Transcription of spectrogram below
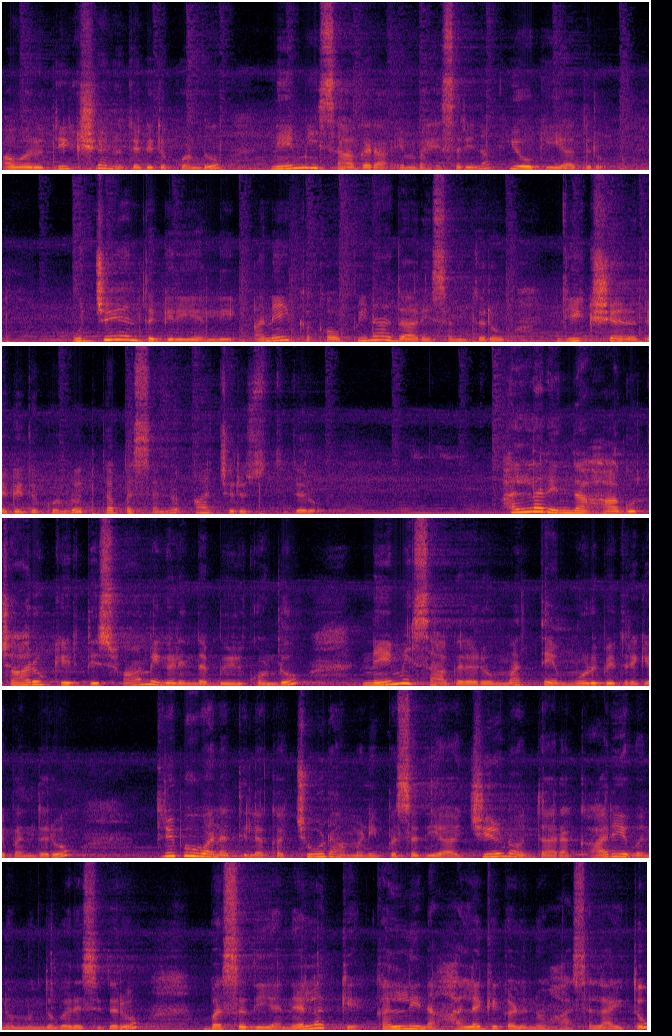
ಅವರು ದೀಕ್ಷೆಯನ್ನು ತೆಗೆದುಕೊಂಡು ನೇಮಿ ಸಾಗರ ಎಂಬ ಹೆಸರಿನ ಯೋಗಿಯಾದರು. ಉಜ್ಜಯಂತಗಿರಿಯಲ್ಲಿ ಅನೇಕ ಕೌಪಿನಾದಾರಿ ಸಂತರು ದೀಕ್ಷೆಯನ್ನು ತೆಗೆದುಕೊಂಡು ತಪಸ್ಸನ್ನು ಆಚರಿಸುತ್ತಿದ್ದರು. ಹಲ್ಲರಿಂದ ಹಾಗೂ ಚಾರುಕೀರ್ತಿ ಸ್ವಾಮಿಗಳಿಂದ ಬೀಳ್ಕೊಂಡು ನೇಮಿಸಾಗರರು ಮತ್ತೆ ಮೂಡುಬಿದ್ರೆಗೆ ಬಂದರು. ತ್ರಿಭುವನ ತಿಲಕ ಚೂಡಾಮಣಿ ಬಸದಿಯ ಜೀರ್ಣೋದ್ಧಾರ ಕಾರ್ಯವನ್ನು ಮುಂದುವರೆಸಿದರು. ಬಸದಿಯ ನೆಲಕ್ಕೆ ಕಲ್ಲಿನ ಹಲಗೆಗಳನ್ನು ಹಾಸಲಾಯಿತು.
